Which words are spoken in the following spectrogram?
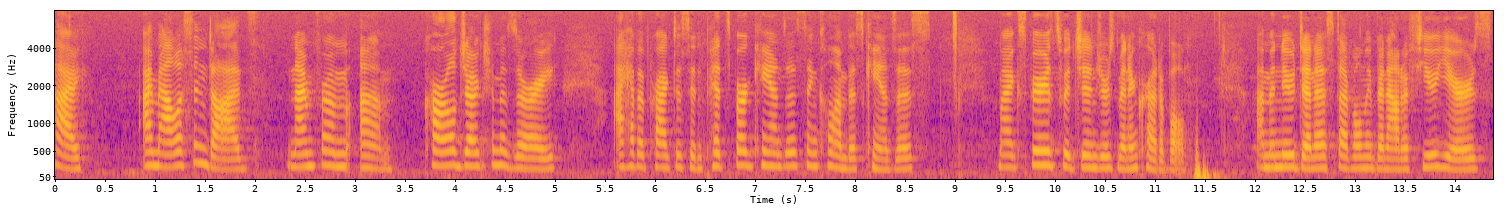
Hi, I'm Allyson Dodds, and I'm from um, Carl Junction, Missouri. I have a practice in Pittsburg, Kansas, and Columbus, Kansas. My experience with Ginger's been incredible. I'm a new dentist, I've only been out a few years,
